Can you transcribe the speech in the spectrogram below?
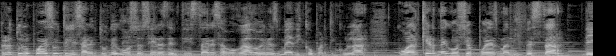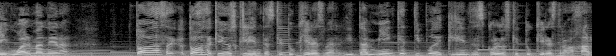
Pero tú lo puedes utilizar en tu negocio si eres dentista, eres abogado, eres médico particular. Cualquier negocio puedes manifestar de igual manera todos aquellos clientes que tú quieres ver y también qué tipo de clientes con los que tú quieres trabajar.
